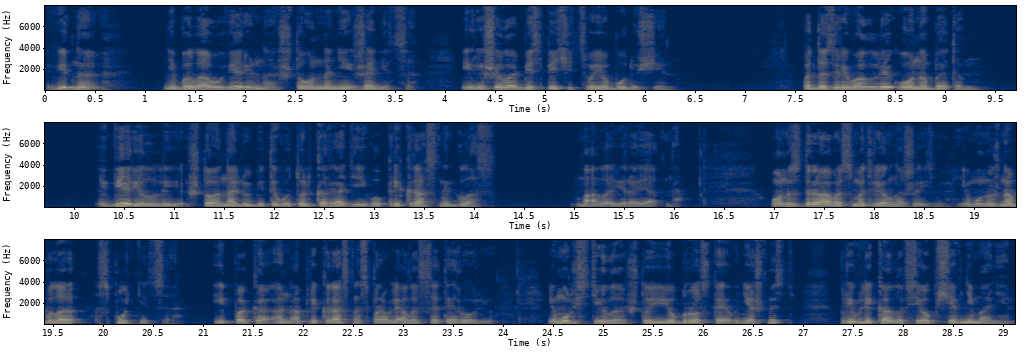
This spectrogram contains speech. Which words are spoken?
Видно, не была уверена, что он на ней женится, и решила обеспечить свое будущее. Подозревал ли он об этом? Верил ли, что она любит его только ради его прекрасных глаз? Маловероятно. Он здраво смотрел на жизнь. Ему нужна была спутница, и пока она прекрасно справлялась с этой ролью. Ему льстило, что ее броская внешность привлекала всеобщее внимание.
